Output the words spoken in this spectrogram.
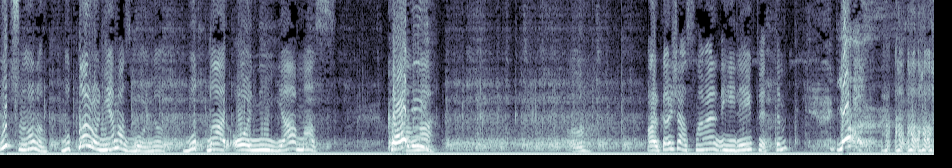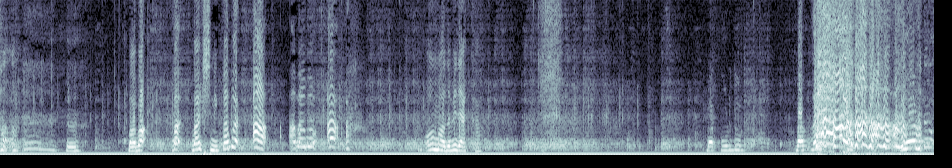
Butsun oğlum. Butlar oynayamaz bu oyunu. Butlar oynayamaz. Kardeş. Ah. Arkadaşlar aslında ben hile yüklettim. Ya. Baba bak bak şimdi baba. Aa, baba. Aa. Olmadı bir dakika. Bak vurdum. Bak vurdum. vurdum.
